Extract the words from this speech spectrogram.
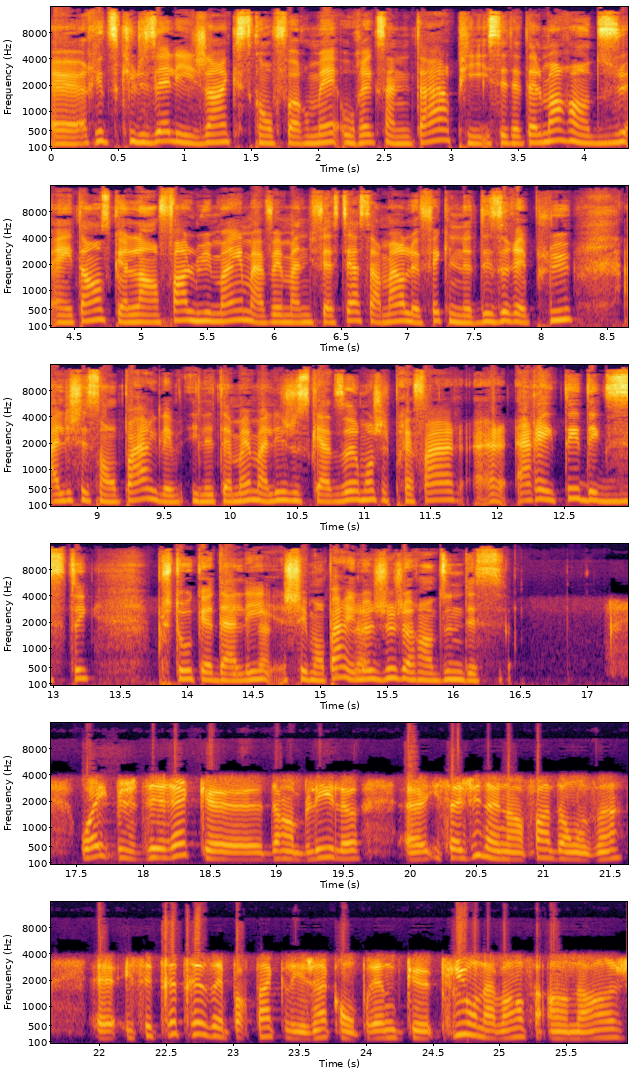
euh, ridiculisait les gens qui se conformaient aux règles sanitaires, puis c'était tellement rendu intense que l'enfant lui-même avait manifesté à sa mère le fait qu'il ne désirait plus aller chez son père. Il, était même allé jusqu'à dire, moi, je préfère arrêter d'exister plutôt que d'aller chez mon père. Et là, le juge a rendu une décision. Oui, je dirais que d'emblée, là, euh, il s'agit d'un enfant d'11 ans. Euh, et c'est très, très important que les gens comprennent que plus on avance en âge,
